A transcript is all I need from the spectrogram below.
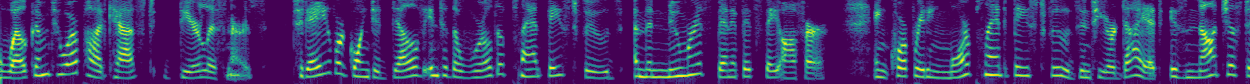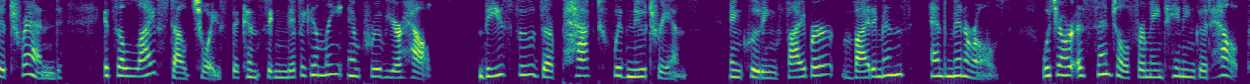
Welcome to our podcast, dear listeners. Today we're going to delve into the world of plant based foods and the numerous benefits they offer. Incorporating more plant based foods into your diet is not just a trend, it's a lifestyle choice that can significantly improve your health. These foods are packed with nutrients, including fiber, vitamins, and minerals, which are essential for maintaining good health.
